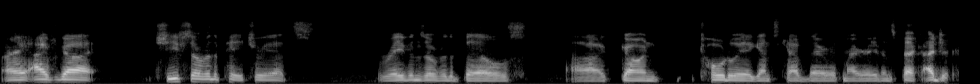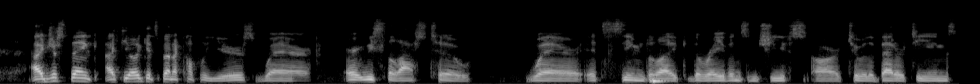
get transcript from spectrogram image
All right, I've got Chiefs over the Patriots, Ravens over the Bills. Uh, going totally against Kev there with my Ravens pick. I just, I just think I feel like it's been a couple of years where, or at least the last two, where it seemed like the Ravens and Chiefs are two of the better teams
